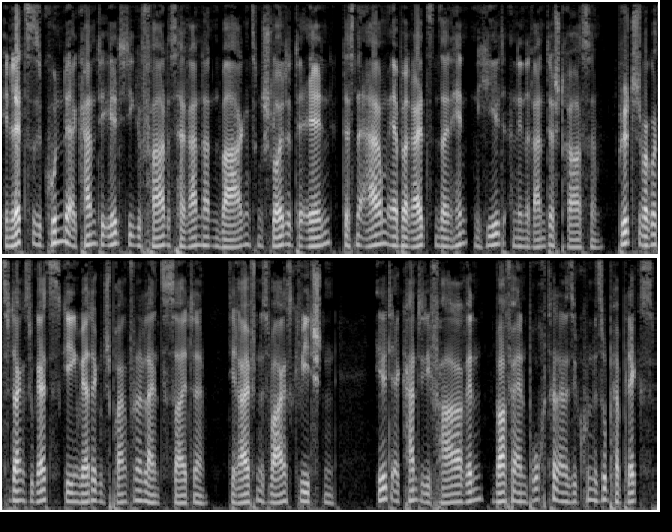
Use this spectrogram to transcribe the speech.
In letzter Sekunde erkannte Ilt die Gefahr des herannahenden Wagens und schleuderte Ellen, dessen Arm er bereits in seinen Händen hielt, an den Rand der Straße. Bridget war Gott sei Dank so geistesgegenwärtig und sprang von allein zur Seite. Die Reifen des Wagens quietschten. Ilt erkannte die Fahrerin, war für einen Bruchteil einer Sekunde so perplex,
